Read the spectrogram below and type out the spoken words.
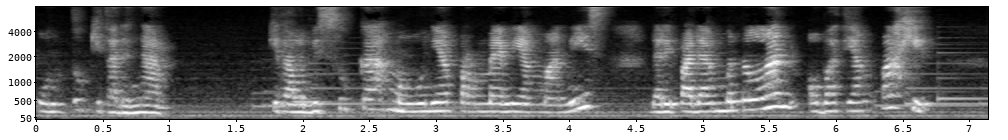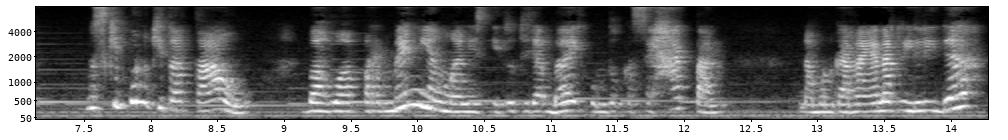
untuk kita dengar. Kita lebih suka mengunyah permen yang manis daripada menelan obat yang pahit. Meskipun kita tahu bahwa permen yang manis itu tidak baik untuk kesehatan, namun karena enak di lidah,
